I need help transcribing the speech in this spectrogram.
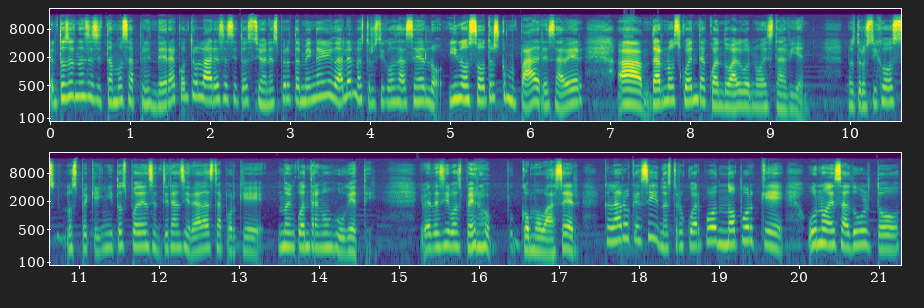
Entonces necesitamos aprender a controlar esas situaciones, pero también ayudarle a nuestros hijos a hacerlo. Y nosotros como padres, saber ah, darnos cuenta cuando algo no está bien. Nuestros hijos, los pequeñitos, pueden sentir ansiedad hasta porque no encuentran un juguete. Y decimos, pero ¿cómo va a ser? Claro que sí, nuestro cuerpo no porque uno es adulto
